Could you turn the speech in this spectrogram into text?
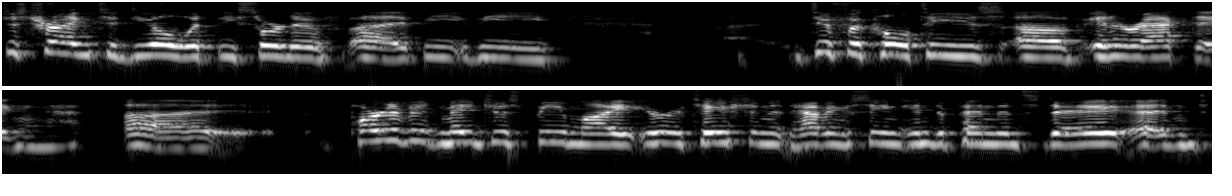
just trying to deal with the sort of uh, the the difficulties of interacting. Uh, part of it may just be my irritation at having seen Independence Day and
